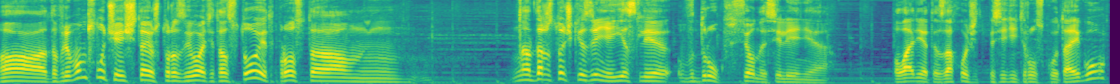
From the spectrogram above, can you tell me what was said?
А, да в любом случае, я считаю, что развивать это стоит. Просто даже с точки зрения, если вдруг все население планеты захочет посетить русскую тайгу,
